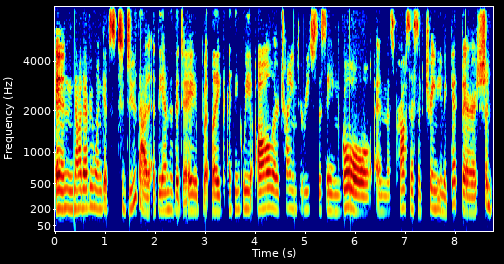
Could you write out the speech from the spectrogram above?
and not everyone gets to do that at the end of the day but like i think we all are trying to reach the same goal and this process of training to get there should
